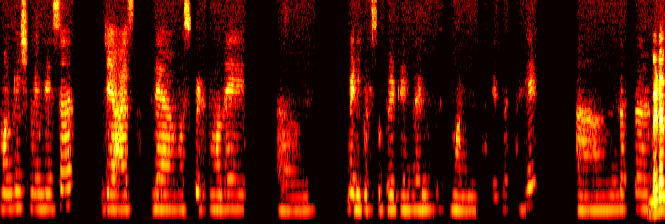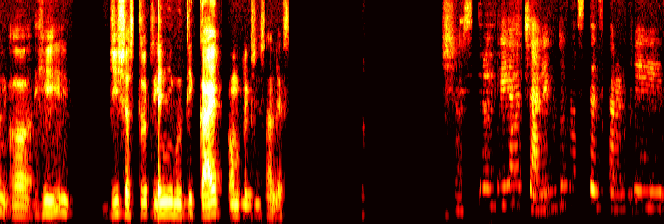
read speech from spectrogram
मंगेश मेंढे सर, जे आज आपल्या हॉस्पिटलमध्ये मेडिकल सुपरिटेंडेंट म्हणून कार्यरत आहेत. डॉक्टर मॅडम ही जी शस्त्रक्रिया होती काय कॉम्प्लिकेशन आले असते? शस्त्रक्रिया चॅलेंजिंग असतेच कारण की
